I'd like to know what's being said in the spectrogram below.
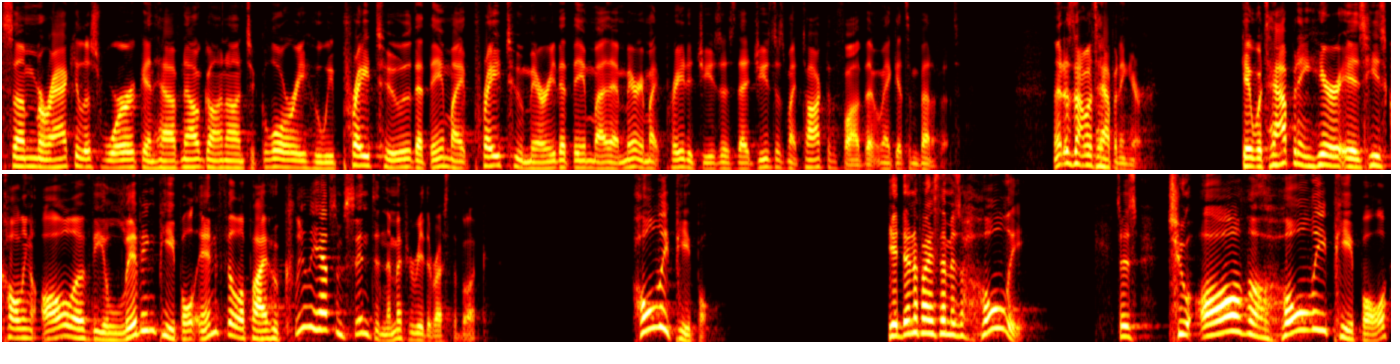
some miraculous work and have now gone on to glory, who we pray to, that they might pray to Mary, that, they might, that Mary might pray to Jesus, that Jesus might talk to the Father, that we might get some benefits. That is not what's happening here. Okay, what's happening here is he's calling all of the living people in Philippi who clearly have some sins in them, if you read the rest of the book, holy people. He identifies them as holy. He says, To all the holy people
